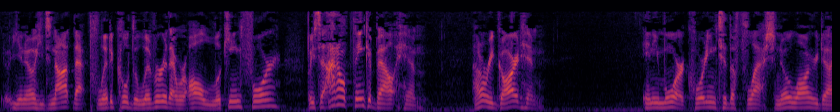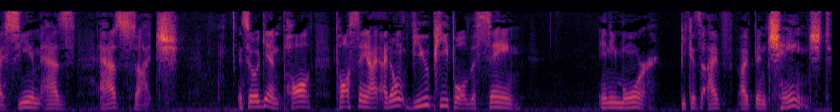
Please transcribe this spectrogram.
you know he's not that political deliverer that we're all looking for. But he said, I don't think about him. I don't regard him anymore according to the flesh. No longer do I see him as as such. And so again, Paul, Paul's saying, I, I don't view people the same anymore because I've, I've been changed.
